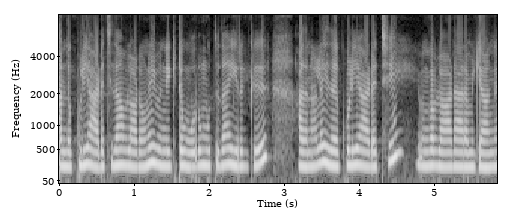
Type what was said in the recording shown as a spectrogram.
அந்த குழியை அடைச்சி தான் விளாடணும் இவங்கக்கிட்ட ஒரு முத்து தான் இருக்குது அதனால் இதை குழியை அடைச்சி இவங்க விளாட ஆரம்பிக்காங்க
